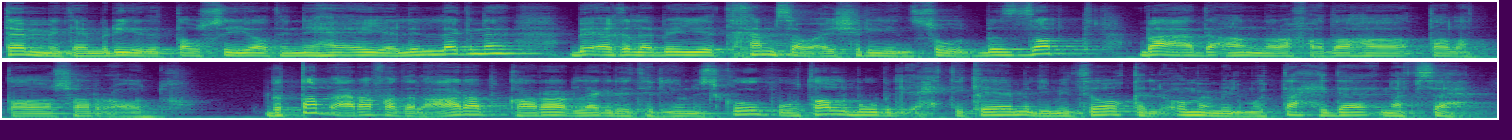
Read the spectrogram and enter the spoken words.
تم تمرير التوصيات النهائية للجنة بأغلبية 25 صوت. بالظبط بعد أن رفضها 13 عضو. بالطبع رفض العرب قرار لجنة اليونسكوب وطالبوا بالاحتكام لميثاق الأمم المتحدة نفسها.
